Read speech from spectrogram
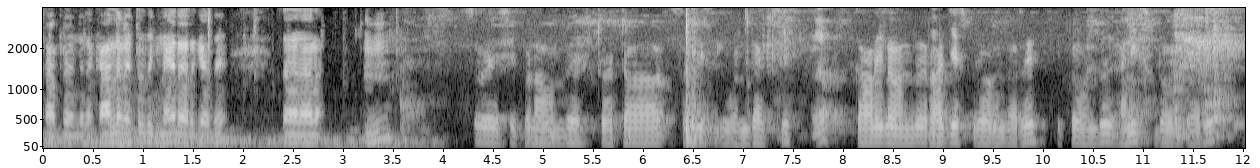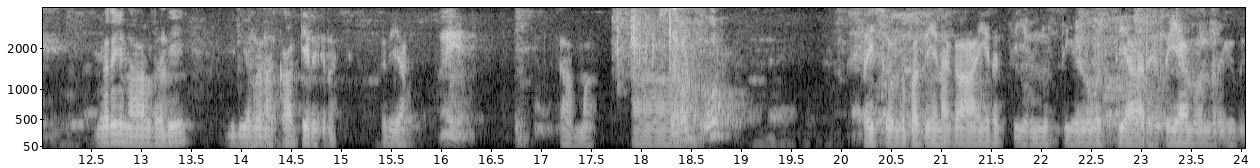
சாப்பிட வேண்டியது. காலையில் வெட்டுறதுக்கு நேரம் இருக்காது. அதனால் சுரேஷ் இப்போ நான் வந்து டொயோட்டா சர்வீஸுக்கு வந்தாச்சு. காலையில் வந்து ராஜேஷ் ப்ரோ இருந்தார். இப்போ வந்து அனீஸ் ப்ரோ இருக்கார். இவரையும் நான் ஆல்ரெடி வீடியோவில் நான் காட்டியிருக்கிறேன். சரியா? ஆமாம் ப்ரைஸ் வந்து பார்த்தீங்கன்னாக்கா ஆயிரத்தி எண்ணூற்றி எழுபத்தி ஆறு ரியால் வந்துருக்குது.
